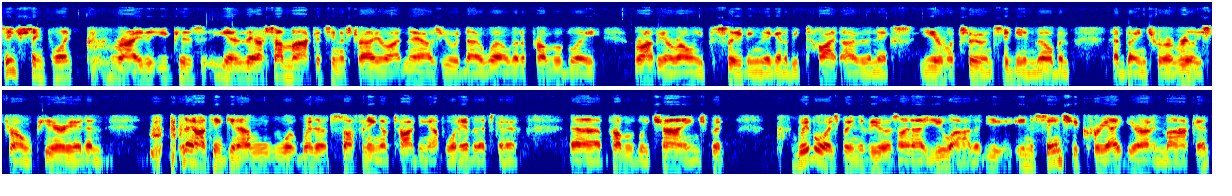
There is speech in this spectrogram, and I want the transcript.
it's an interesting point, Ray, that because you, you know there are some markets in Australia right now, as you would know well, that are probably rightly or wrongly perceiving they're going to be tight over the next year or two. And Sydney and Melbourne have been through a really strong period. And now I think, you know, w- whether it's softening or tightening up, whatever, that's going to uh, probably change. But we've always been the view, as I know you are, that you, in a sense, you create your own market.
